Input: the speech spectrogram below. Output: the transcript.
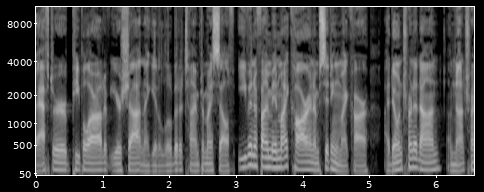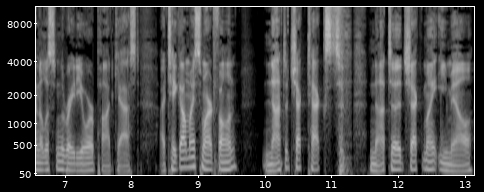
after people are out of earshot and I get a little bit of time to myself, even if I'm in my car and I'm sitting in my car, I don't turn it on. I'm not trying to listen to the radio or a podcast. I take out my smartphone, not to check texts, not to check my email,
